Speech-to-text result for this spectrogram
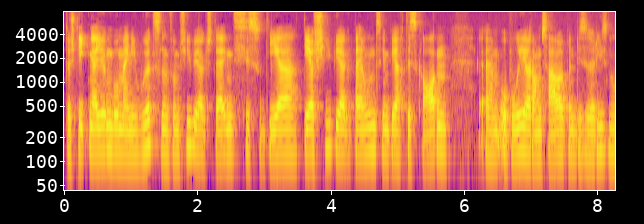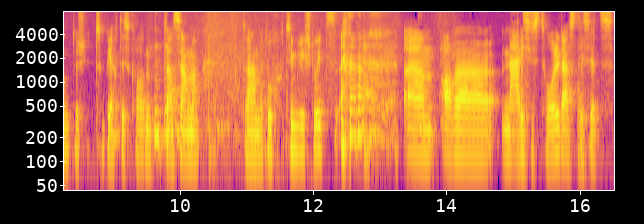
da stecken ja irgendwo meine Wurzeln vom Skibergsteigen. Das ist so der, der Skiberg bei uns im Berchtesgaden. Ähm, obwohl ich ja Ramsauer bin, ein Riesenunterschied zu Berchtesgaden. Da sind wir, da sind wir doch ziemlich stolz. ähm, aber nein, das ist toll, dass das jetzt,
